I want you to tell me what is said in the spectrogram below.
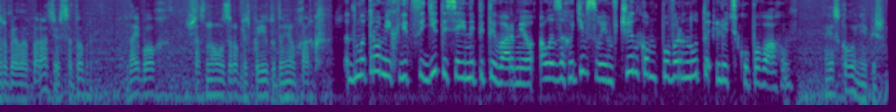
Зробили операцію, все добре. Дай Бог, зараз знову зроблять, поїду до нього в Харків. Дмитро міг відсидітися і не піти в армію, але захотів своїм вчинком повернути людську повагу. Я з колонії пішов.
